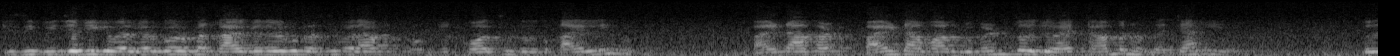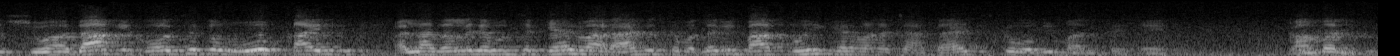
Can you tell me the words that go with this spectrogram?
کسی بی جے پی کے ورکر کو میں قائل کروں نرسم راؤ کے کال سے تو قائل نہیں ہوں۔ Point of point of argument تو جو ہے کامن ہونا چاہیے۔ تو شہدا کے کال سے تو وہ قائل اللہ تعالیٰ جب ان سے کہلوا رہا ہے تو اس کا مطلب بات وہی کہلوانا چاہتا ہے جس کو وہ بھی مانتے ہیں۔ کامن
